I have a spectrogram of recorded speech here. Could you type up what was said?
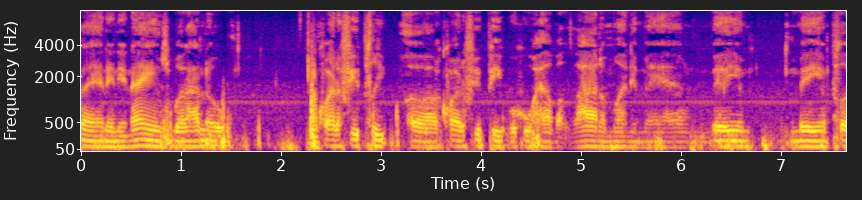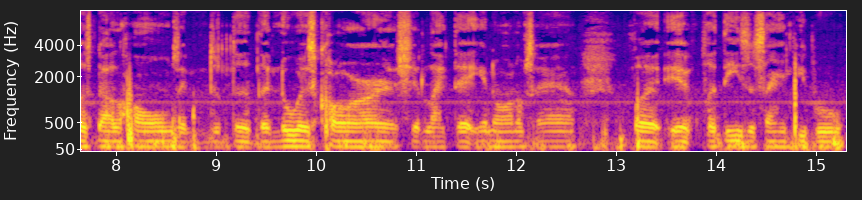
saying any names but i know quite a few uh, quite a few people who have a lot of money man. Million million plus dollar homes and the, the, the newest car and shit like that you know what i'm saying but if but these are same people,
